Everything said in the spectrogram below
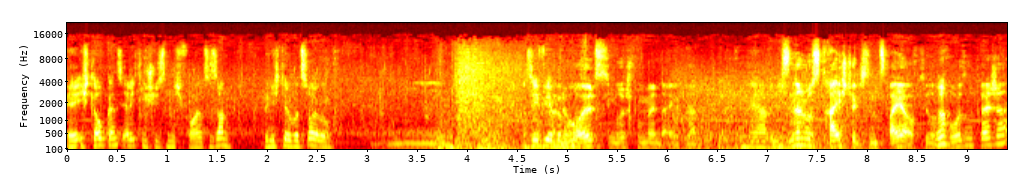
Äh, ich glaube ganz ehrlich, die schießen mich vorher zusammen. Bin ich der Überzeugung. Mm, Also wir du rollst, im richtigen Moment eigentlich. Ja. Naja, wenn ich. sind ja nur drei Stück, es sind zwei auf dieser Ja. großen Fläche.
